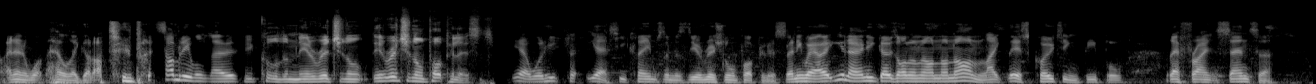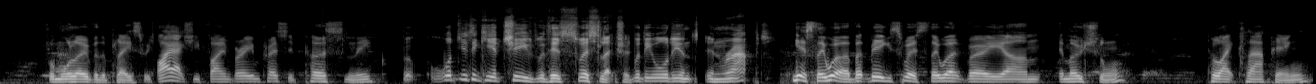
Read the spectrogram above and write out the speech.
I don't know what the hell they got up to, but somebody will know. He called them the original, the original populists. Yeah, well, he yes, he claims them as the original populists. Anyway, you know, and he goes on and on and on like this, quoting people left, right, and centre from all over the place, which I actually find very impressive personally. But what do you think he achieved with his Swiss lecture? Were the audience enwrapped? Yes, they were, but being Swiss, they weren't very um, emotional. Polite clapping,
